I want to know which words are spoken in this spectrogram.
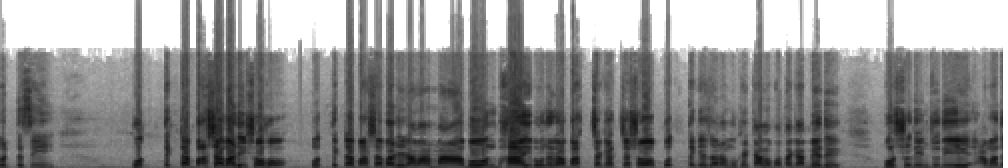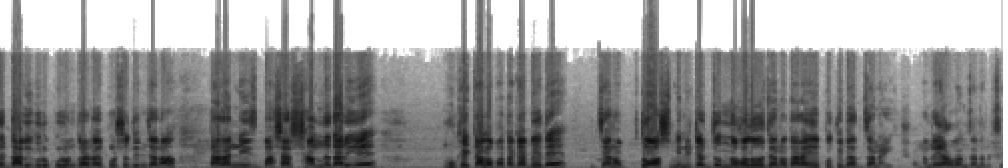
করতেছি প্রত্যেকটা বাসা বাড়ি সহ প্রত্যেকটা বাসা বাড়ির আমার মা বোন ভাই বোনেরা বাচ্চা কাচ্চা সহ প্রত্যেকে যেন মুখে কালো পতাকা বেঁধে পরশুদিন যদি আমাদের দাবিগুলো পূরণ করা হয় পরশুদিন যেন তারা নিজ বাসার সামনে দাঁড়িয়ে মুখে কালো পতাকা বেঁধে যেন দশ মিনিটের জন্য হলেও যেন তারা এই প্রতিবাদ জানায়। আমরা এই আহ্বান জানাচ্ছি।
